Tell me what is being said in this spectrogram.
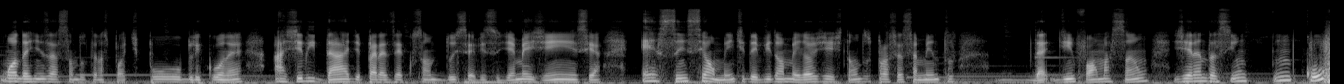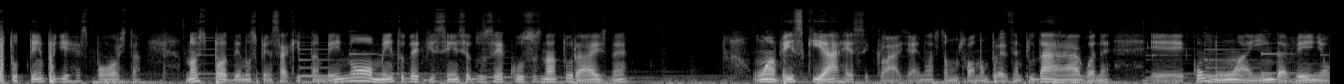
modernização do transporte público, né? Agilidade para a execução dos serviços de emergência, essencialmente devido à melhor gestão dos processamentos de informação, gerando assim um, um, curto tempo de resposta. Nós podemos pensar aqui também no aumento da eficiência dos recursos naturais, né? Uma vez que há reciclagem, aí nós estamos falando, por exemplo, da água, né? É comum ainda ver em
